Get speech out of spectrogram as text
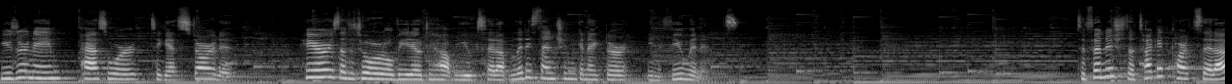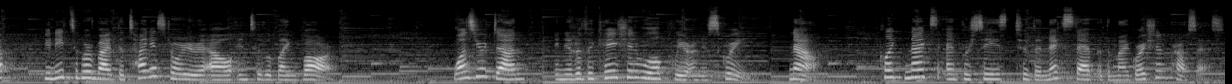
username, password to get started. Here is a tutorial video to help you set up Lit Extension connector in a few minutes. To finish the target cart setup, you need to provide the target store URL into the blank bar. Once you're done, a notification will appear on your screen. Now, click Next and proceed to the next step of the migration process.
